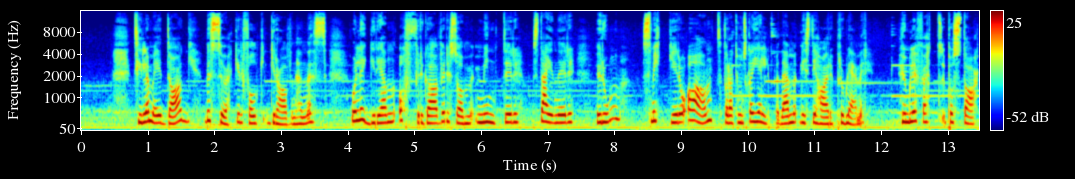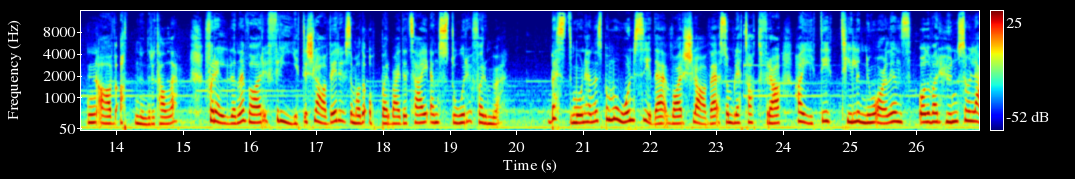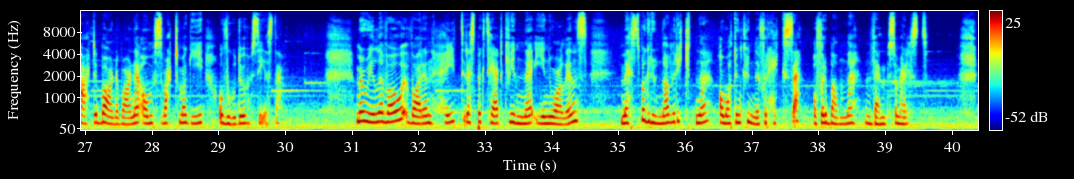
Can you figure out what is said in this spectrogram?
Til og med i dag besøker folk graven hennes og legger igjen offergaver som mynter, steiner, rom smykker og annet for at hun skal hjelpe dem hvis de har problemer. Hun ble født på starten av 1800-tallet. Foreldrene var frigitte slaver som hadde opparbeidet seg en stor formue. Bestemoren hennes på morens side var slave som ble tatt fra Haiti til New Orleans, og det var hun som lærte barnebarnet om svart magi og voodoo, sies det. Marie Laveau var en høyt respektert kvinne i New Orleans, mest pga. ryktene om at hun kunne forhekse og forbanne hvem som helst.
